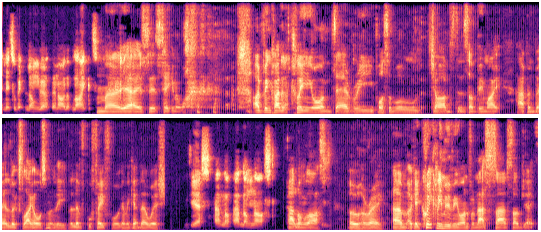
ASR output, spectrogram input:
a little bit longer than I'd have liked. No, yeah, it's it's taken a while. I've been kind of clinging on to every possible chance that something might happen, but it looks like ultimately the Liverpool faithful are going to get their wish Yes, at long at long last. at long last. Oh, hooray! Um, okay, quickly moving on from that sad subject.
